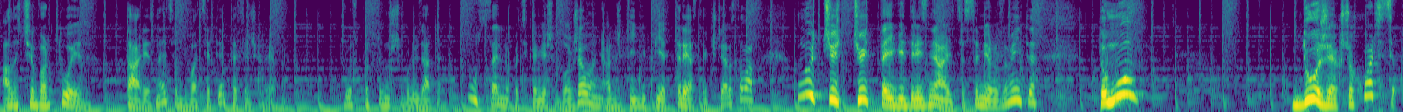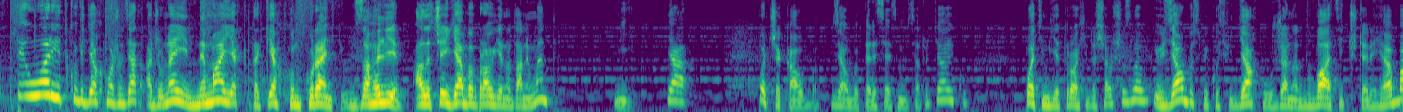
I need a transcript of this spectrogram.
Але чи вартує та різниця 20 тисяч гривень? Плюс потрібно, щоб взяти ну, сильно поцікавіше блок живлення, адже TDP 300 і 400 Вт, ну чуть-чуть та й відрізняються, самі розумієте. Тому дуже, якщо хочеться, в теорії таку віддяху можна взяти, адже в неї немає як таких конкурентів взагалі. Але чи я би брав її на даний момент? Ні. Я почекав би, взяв би 5070 тяйку, потім є трохи дешевший злив і взяв би собі якусь віддяху вже на 24 ГБ,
